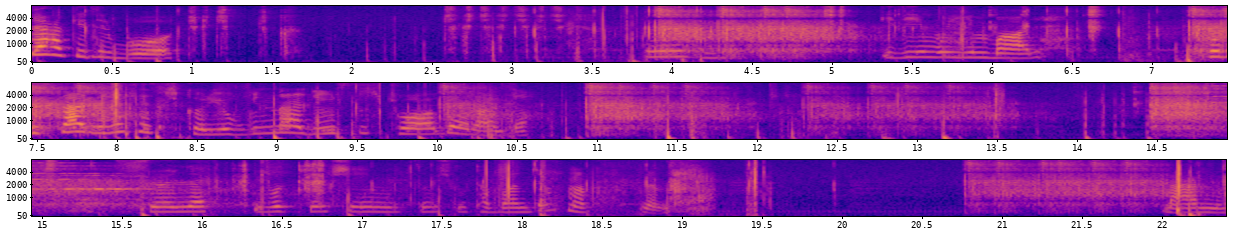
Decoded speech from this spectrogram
Daha gelir bu. Çık çık çık. Çık çık çık çık. Gideyim uyuyayım bari. Polisler de ne ses çıkarıyor? Bugünlerde hırsız çoğaldı herhalde. Şöyle bir bakayım şeyim bitmiş mi tabancam mı? Bitmemiş. Mermim.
